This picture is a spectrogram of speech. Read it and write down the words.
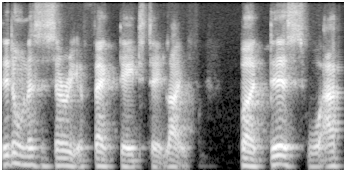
they don't necessarily affect day to day life, but this will actually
